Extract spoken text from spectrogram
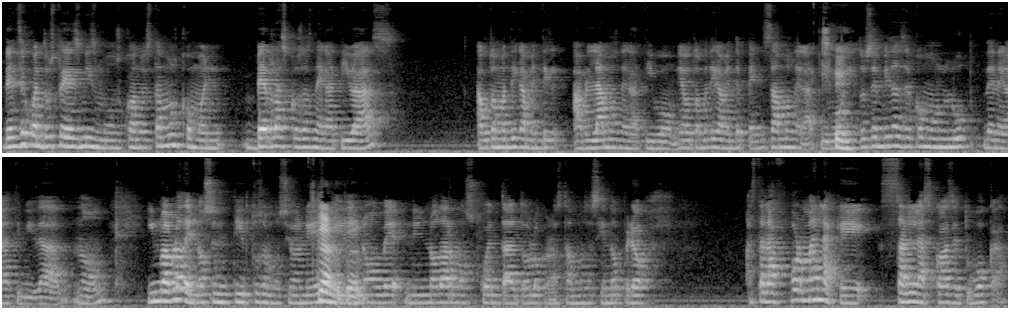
Dense cuenta ustedes mismos, cuando estamos como en ver las cosas negativas, automáticamente hablamos negativo y automáticamente pensamos negativo. Sí. Entonces empieza a ser como un loop de negatividad, ¿no? Y no hablo de no sentir tus emociones, Claro, ni de no ver, ni no darnos cuenta de todo lo que no estamos haciendo, pero hasta la forma en la que salen las cosas de tu boca.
